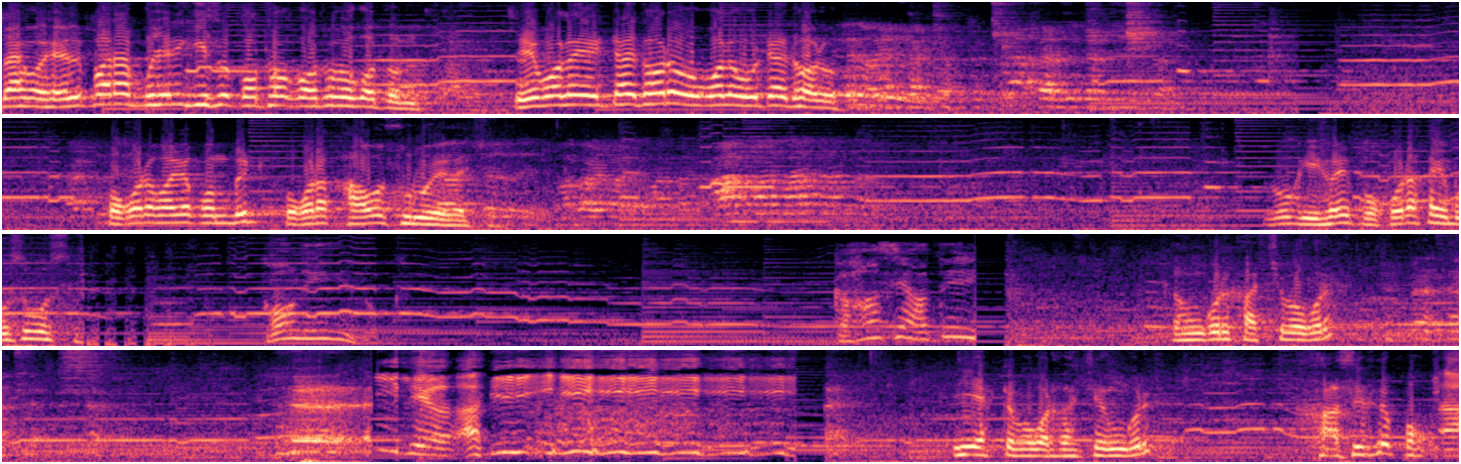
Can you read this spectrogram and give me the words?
দেখো হেল্পার আর পূজারি কিছু কথা কথোপকথন। এ বলে এটাই ধরো ও বলে ওটাই ধরো। পকোড়া ভাজা কমপ্লিট পকোড়া খাওয়া শুরু হয়ে গেছে। রোগী হয়ে পকোড়া খাই বসে বসে। এই লোক সে আতে কেমন করে খাচ্ছে পকোড়া? এই একটা পকোড়া খাচ্ছে কেমন করে? হাসিতে পোকা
